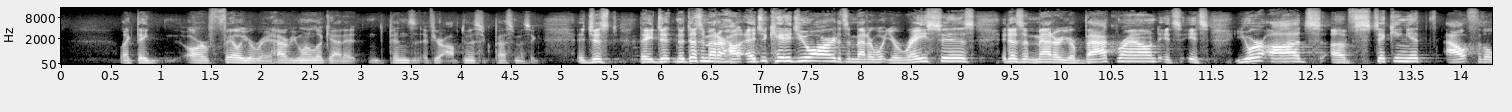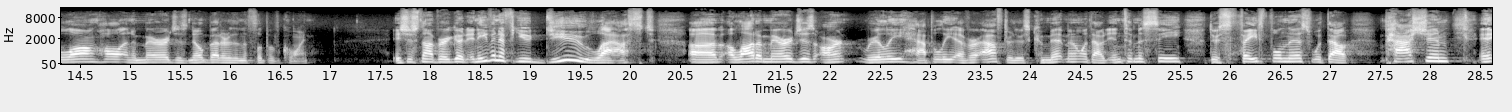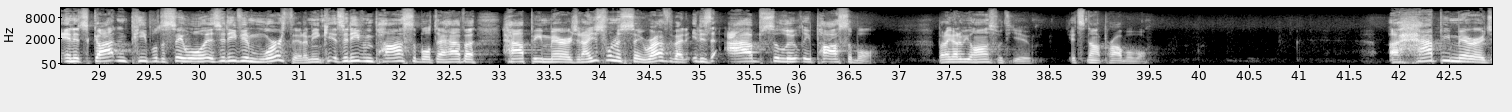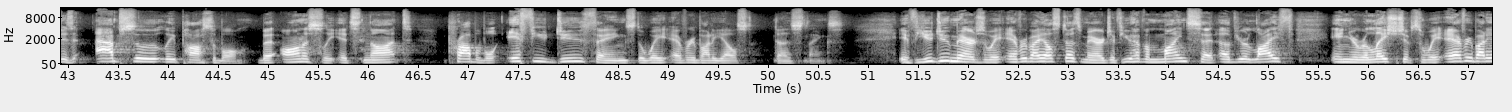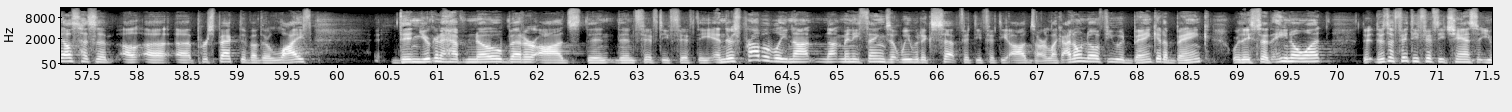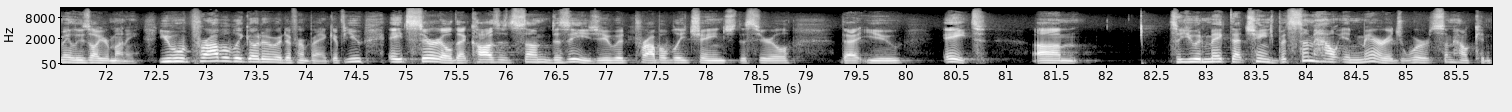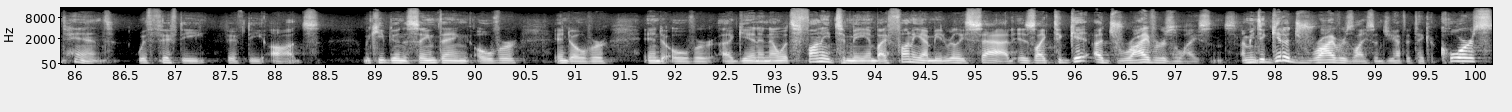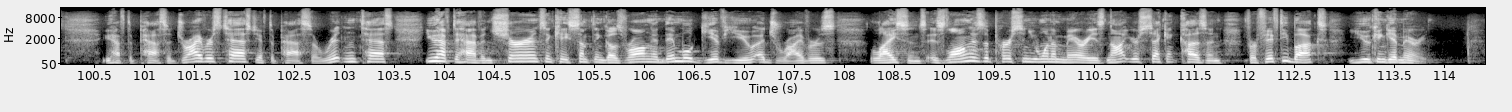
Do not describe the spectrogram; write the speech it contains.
Like they or failure rate, however you want to look at it. It depends if you're optimistic or pessimistic. It just, they it doesn't matter how educated you are, it doesn't matter what your race is, it doesn't matter your background. It's, it's your odds of sticking it out for the long haul in a marriage is no better than the flip of a coin. It's just not very good. And even if you do last, uh, a lot of marriages aren't really happily ever after. There's commitment without intimacy, there's faithfulness without passion. And, and, it's gotten people to say, well, is it even worth it? I mean, is it even possible to have a happy marriage? And I just want to say right off the bat, it is absolutely possible. But I got to be honest with you, it's not probable. A happy marriage is absolutely possible, but honestly, it's not probable if you do things the way everybody else does things. If you do marriage the way everybody else does marriage, if you have a mindset of your life and your relationships the way everybody else has a, a, a perspective of their life, then you're going to have no better odds than, than 50-50 and there's probably not, not many things that we would accept 50-50 odds are like i don't know if you would bank at a bank where they said hey you know what there's a 50 50 chance that you may lose all your money. You would probably go to a different bank. If you ate cereal that causes some disease, you would probably change the cereal that you ate. Um, so you would make that change. But somehow in marriage, we're somehow content with 50 50 odds. We keep doing the same thing over and over and over again. And now, what's funny to me, and by funny I mean really sad, is like to get a driver's license. I mean, to get a driver's license, you have to take a course, you have to pass a driver's test, you have to pass a written test, you have to have insurance in case something goes wrong, and then we'll give you a driver's license. As long as the person you want to marry is not your second cousin, for 50 bucks, you can get married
